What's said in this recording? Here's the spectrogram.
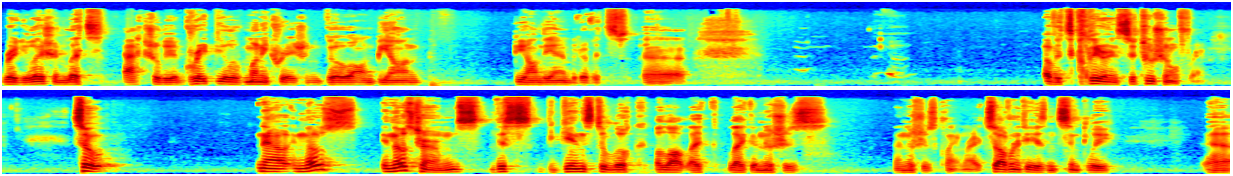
regulation lets actually a great deal of money creation go on beyond beyond the ambit of its uh, of its clear institutional frame. So now in those in those terms, this begins to look a lot like like Anush's Anush's claim, right? Sovereignty isn't simply uh,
